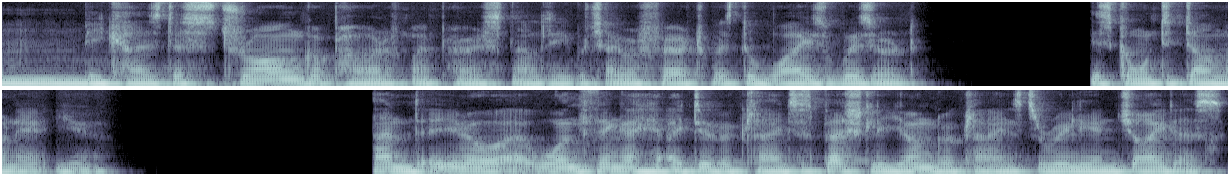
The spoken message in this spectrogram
Mm. Because the stronger part of my personality, which I refer to as the wise wizard, is going to dominate you. And, you know, uh, one thing I, I do with clients, especially younger clients, to really enjoy this,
